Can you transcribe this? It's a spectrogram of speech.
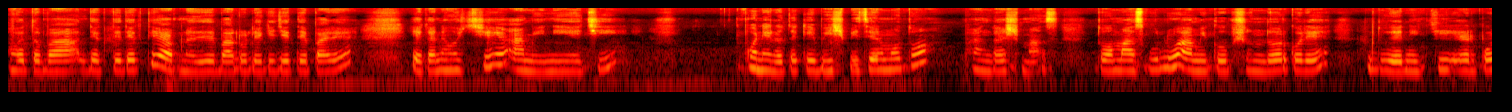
হয়তো বা দেখতে দেখতে আপনাদের ভালো লেগে যেতে পারে। এখানে হচ্ছে আমি নিয়েছি পনেরো থেকে বিশ পিসের মতো ফাঙ্গাস মাছ। তো মাছগুলো আমি খুব সুন্দর করে ধুয়ে নিচ্ছি। এরপর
